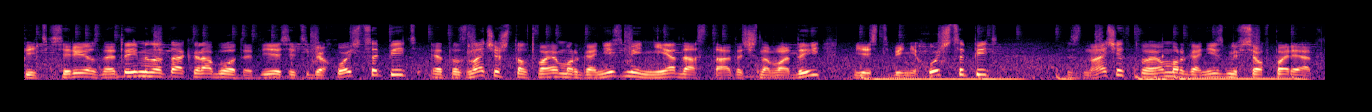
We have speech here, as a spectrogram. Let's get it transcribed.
пить. Серьезно, это именно так и работает. Если тебе хочется пить, это значит, что в твоем организме недостаточно воды. Если тебе не хочется пить, значит в твоем организме все в порядке.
